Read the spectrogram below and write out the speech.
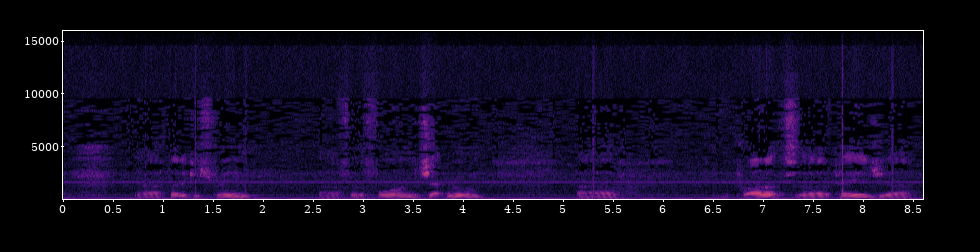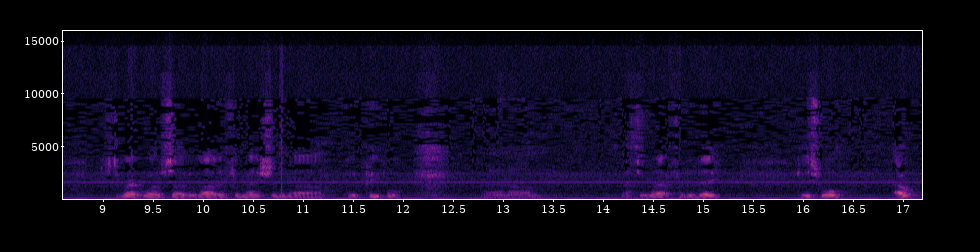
uh, Athletic Xtreme, uh, for the forum, the chat room, uh, the products uh, page. Uh, just a great website with a lot of information, uh, good people, and um, that's a wrap for today. KSWOLL, out.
